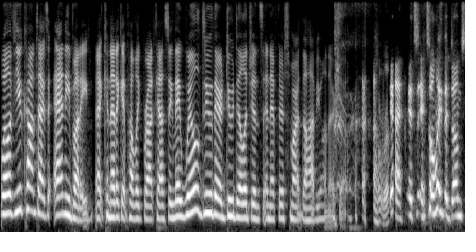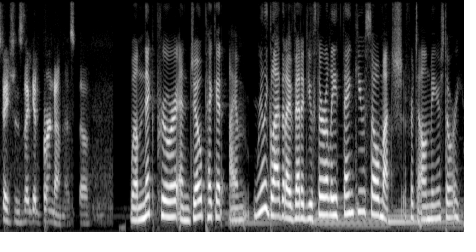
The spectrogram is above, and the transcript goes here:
Well, if you contact anybody at Connecticut Public Broadcasting, they will do their due diligence, and if they're smart, they'll have you on their show. right. Yeah, it's it's only the dumb stations that get burned on this. So well, Nick Prueher and Joe Pickett, I am really glad that I vetted you thoroughly. Thank you so much for telling me your story.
